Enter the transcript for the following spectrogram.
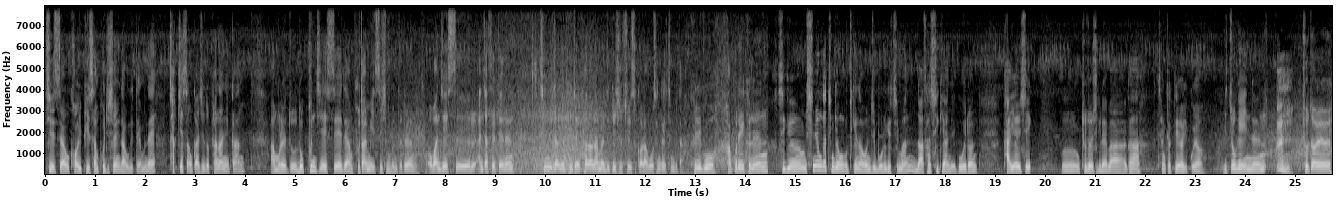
GS하고 거의 비슷한 포지션이 나오기 때문에 착지성까지도 편하니까 아무래도 높은 GS에 대한 부담이 있으신 분들은 Urban GS를 앉았을 때는 심리적인 굉장히 편안함을 느끼실 수 있을 거라고 생각이 듭니다. 그리고 앞브레이크는 지금 신형 같은 경우 어떻게 나오는지 모르겠지만 나사식이 아니고 이런 가열식 음, 조절식 레바가 장착되어 있고요. 이쪽에 있는 조절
